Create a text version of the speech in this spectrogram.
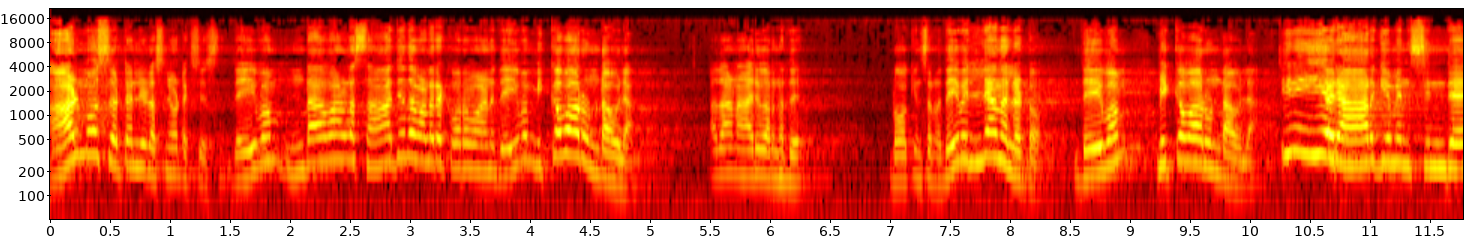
almost certainly does not exist ദൈവം ഉണ്ടാവാനുള്ള സാധ്യത വളരെ കുറവാണ്. ദൈവം മിക്കവാറും ഉണ്ടാവില്ല അതാണ് ആര് പറഞ്ഞത്? ഡോക്കിൻസ് പറഞ്ഞത്. ദൈവം ഇല്ല എന്നല്ല കേട്ടോ. ദൈവം മിക്കവാറും ഉണ്ടാവില്ല ഇനി ഈ ഒരു ആർഗ്യുമെന്റ്സിന്റെ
